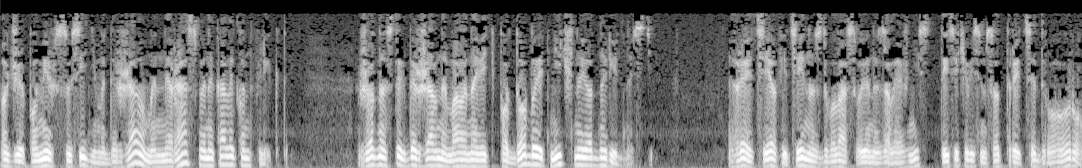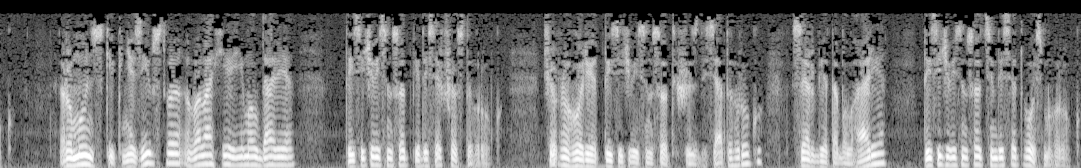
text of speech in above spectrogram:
Отже, поміж сусідніми державами не раз виникали конфлікти. Жодна з тих держав не мала навіть подоби етнічної однорідності. Греція офіційно здобула свою незалежність 1832 року. Румунські князівства Валахія і Молдавія 1856 року, Чорногорія 1860 року, Сербія та Болгарія 1878 року.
